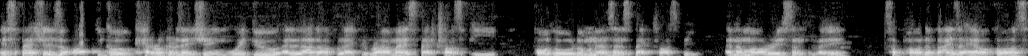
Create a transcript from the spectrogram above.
Especially the optical characterization, we do a lot of like Raman spectroscopy, photoluminescence spectroscopy, and more recently, supported by the Air Force,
